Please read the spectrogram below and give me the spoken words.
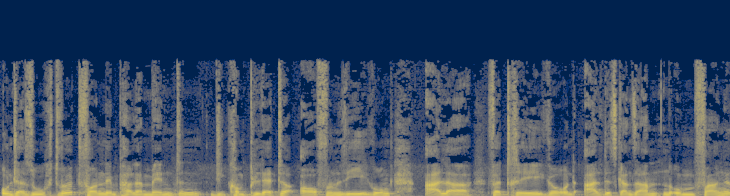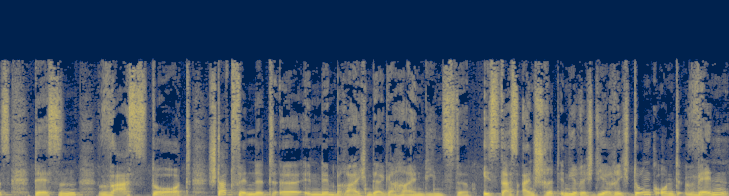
untersucht wird von den Parlamenten die komplette Offenlegung aller Verträge und all des gesamten Umfanges dessen, was dort stattfindet äh, in den Bereichen der Geheimdienste. Ist das ein Schritt in die richtige Richtung? Und wenn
